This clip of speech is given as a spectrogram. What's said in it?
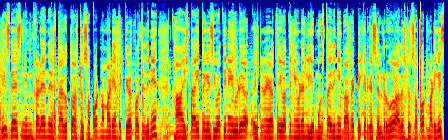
ಪ್ಲೀಸ್ ಗೈಸ್ ನಿಮ್ಮ ಕಡೆಯಿಂದ ಎಷ್ಟಾಗುತ್ತೋ ಅಷ್ಟು ಸಪೋರ್ಟ್ನ ಮಾಡಿ ಅಂತ ಕೇಳ್ಕೊಳ್ತಿದ್ದೀನಿ. ಇಷ್ಟ ಆಯಿತು ಗೈಸ್ ಇವತ್ತಿನ ಈ ವಿಡಿಯೋ, ಇಷ್ಟ ಹೇಳ್ತಾ ಇವತ್ತಿನ ವಿಡಿಯೋ ನಿಮಗೆ ಮುಗಿಸ್ತಾ ಇದ್ದೀನಿ. ಬಾಬೆ ಟೇಕರ್ ಗೈಸ್ ಎಲ್ರಿಗೂ. ಆದಷ್ಟು ಸಪೋರ್ಟ್ ಮಾಡಿ ಗೈಸ್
